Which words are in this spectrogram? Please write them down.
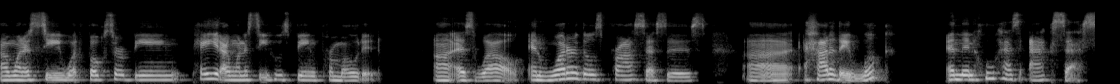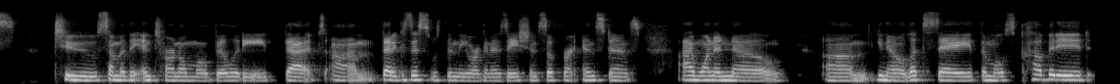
I want to see what folks are being paid. I want to see who's being promoted uh, as well. And what are those processes? Uh, how do they look? And then who has access to some of the internal mobility that um, that exists within the organization. So, for instance, I want to know, um, you know, let's say the most coveted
